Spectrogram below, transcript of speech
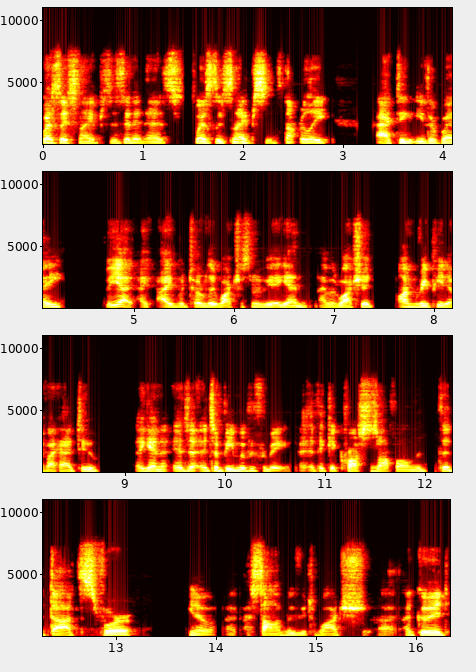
Wesley Snipes is in it as Wesley Snipes. It's not really acting either way, but yeah, I, I would totally watch this movie again. I would watch it on repeat if I had to. Again, it's a it's a B movie for me. I think it crosses off all the, the dots for you know a, a solid movie to watch, uh, a good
